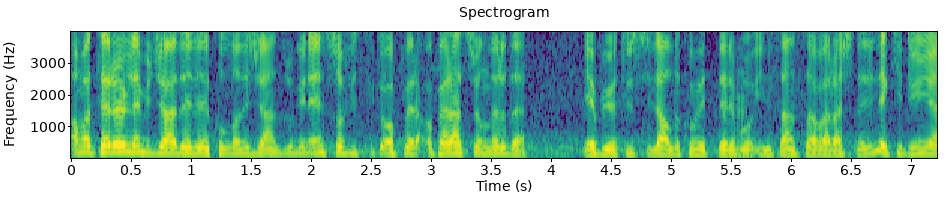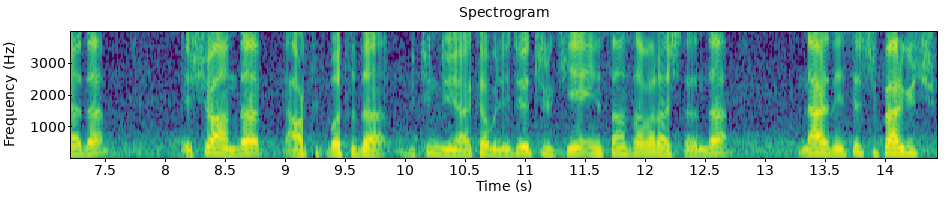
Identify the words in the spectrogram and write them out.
Ama terörle mücadelede kullanacağınız bugün en sofistike oper- operasyonları da yapıyor Türk Silahlı Kuvvetleri bu insansız hava araçlarıyla ki dünyada e, şu anda artık batıda bütün dünya kabul ediyor. Türkiye insansız hava araçlarında neredeyse süper güç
